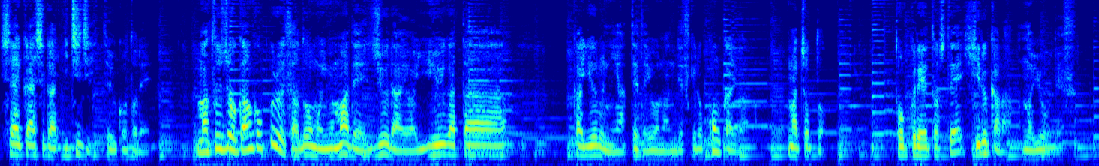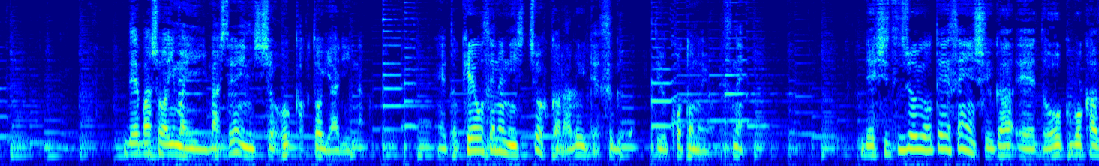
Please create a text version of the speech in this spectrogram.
試合開始が1時ということで、まあ通常頑固プロレスはどうも今まで従来は夕方か夜にやってたようなんですけど、今回は、まあちょっと特例として昼からのようです。で、場所は今言いましたように日調布格闘技アリーナ。えっ、ー、と、京王線の日調布から歩いてすぐっていうことのようですね。で、出場予定選手が、えっ、ー、と、大久保和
